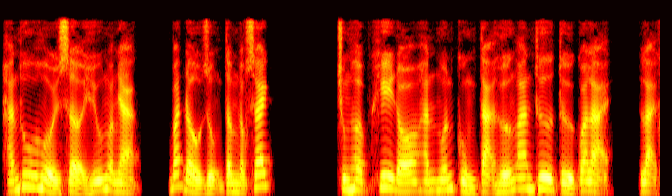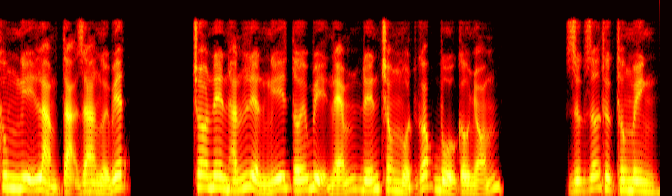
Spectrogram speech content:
hắn thu hồi sở hữu ngọn nhạc, bắt đầu dụng tâm đọc sách. Trùng hợp khi đó hắn muốn cùng tạ hướng an thư từ qua lại, lại không nghĩ làm tạ ra người biết. Cho nên hắn liền nghĩ tới bị ném đến trong một góc bù câu nhóm. Rực rỡ thực thông minh,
